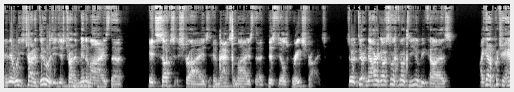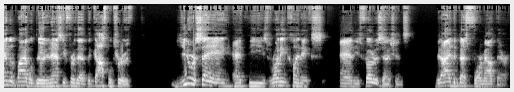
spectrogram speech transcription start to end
And then what you try to do is you just try to minimize the it sucks strides and maximize the this feels great strides. So now, Eric, I just want to throw it to you because I got to put your hand on the Bible, dude, and ask you for the, the gospel truth you were saying at these running clinics and these photo sessions that I had the best form out there.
